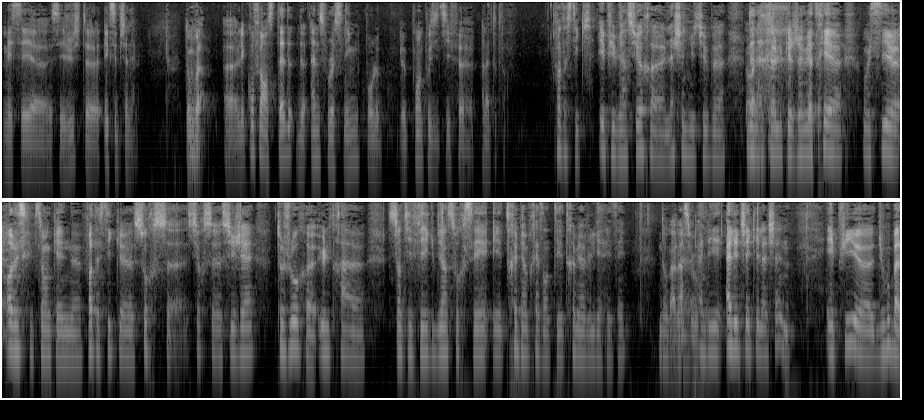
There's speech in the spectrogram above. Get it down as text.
mais c'est euh, juste euh, exceptionnel. Donc mhm. voilà, les conférences TED de Hans Rosling pour le point positif à la toute fin. Fantastique. Et puis bien sûr euh, la chaîne YouTube euh, d'Anatole que je mettrai euh, aussi en description, qui est une fantastique source sur ce sujet, toujours ultra scientifique, bien sourcé et très bien présenté, très bien vulgarisé. Donc bah, allez, allez checker la chaîne. Et puis, du coup, bah,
